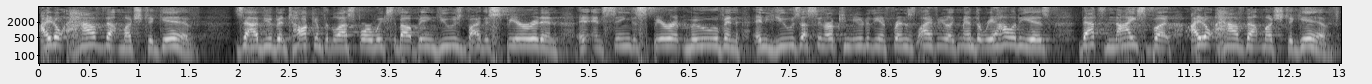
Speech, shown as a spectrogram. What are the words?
I don't have that much to give. Zav, you've been talking for the last four weeks about being used by the Spirit and, and seeing the Spirit move and, and use us in our community and friends' life. And you're like, man, the reality is that's nice, but I don't have that much to give.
